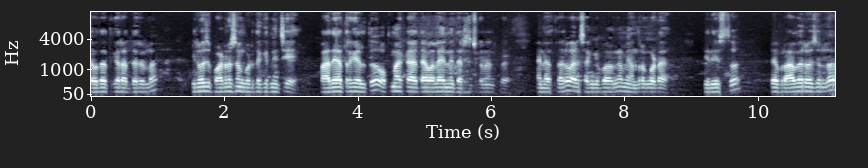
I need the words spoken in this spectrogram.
చౌదత్ గారి ఆధ్వర్యంలో ఈరోజు పాండురస్వామి గుడి దగ్గర నుంచి పాదయాత్రకి వెళ్తూ ఉప్మాక దేవాలయాన్ని దర్శించుకోవడానికి ఆయన వస్తున్నారు. వారికి సంఘీభావంగా మీ అందరం కూడా తెలియస్తూ రేపు రాబోయే రోజుల్లో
